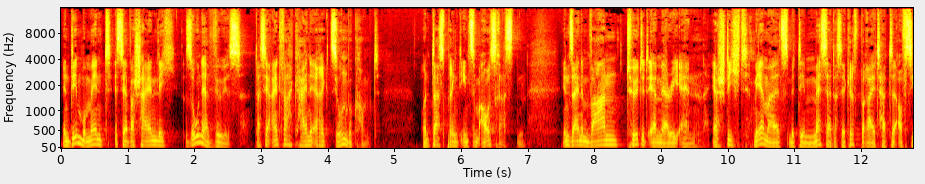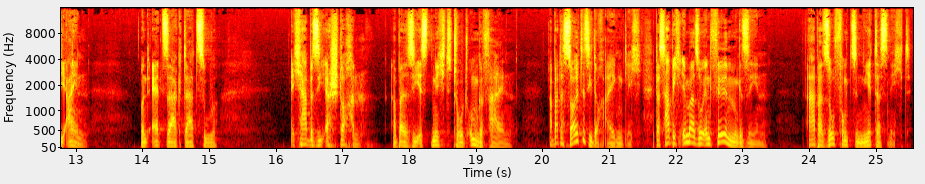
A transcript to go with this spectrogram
In dem Moment ist er wahrscheinlich so nervös, dass er einfach keine Erektion bekommt. Und das bringt ihn zum Ausrasten. In seinem Wahn tötet er Mary Ann. Er sticht mehrmals mit dem Messer, das er griffbereit hatte, auf sie ein. Und Ed sagt dazu, ich habe sie erstochen, aber sie ist nicht tot umgefallen. Aber das sollte sie doch eigentlich. Das habe ich immer so in Filmen gesehen. Aber so funktioniert das nicht.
